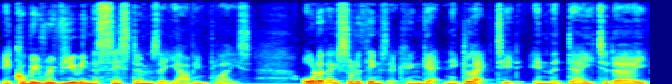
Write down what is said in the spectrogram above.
It could be reviewing the systems that you have in place. All of those sort of things that can get neglected in the day to day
